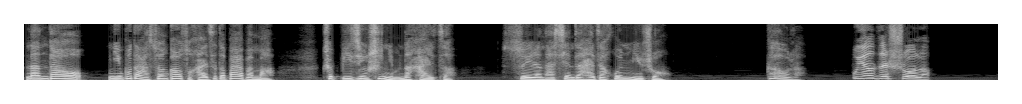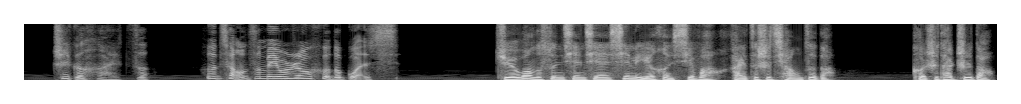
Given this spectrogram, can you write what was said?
难道你不打算告诉孩子的爸爸吗？这毕竟是你们的孩子，虽然他现在还在昏迷中。够了，不要再说了。这个孩子和强子没有任何的关系。绝望的孙芊芊心里也很希望孩子是强子的，可是他知道。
